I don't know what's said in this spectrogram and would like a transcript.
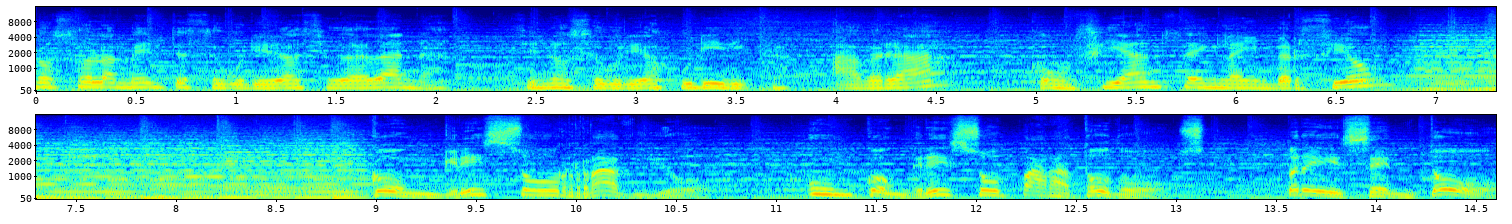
no solamente seguridad ciudadana, sino seguridad jurídica. Habrá confianza en la inversión. Congreso Radio, un Congreso para todos, presentó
